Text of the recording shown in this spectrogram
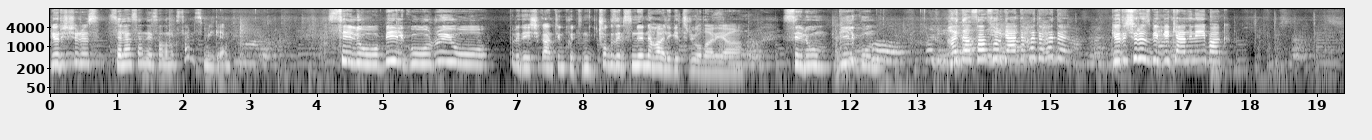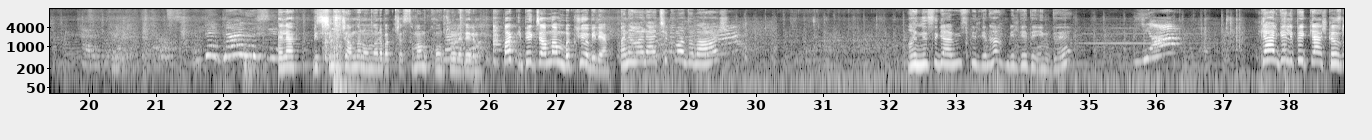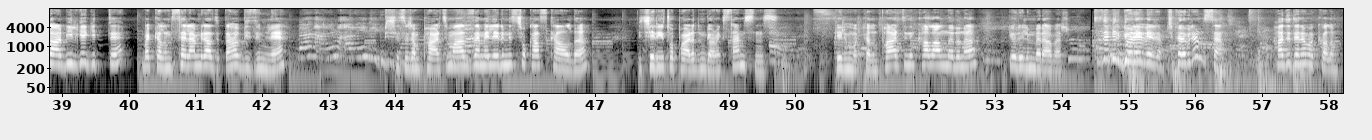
Görüşürüz. Selen sen de sallamak ister misin Bilge? Selo, Bilgu, Rüyo. Böyle değişik antin kuntin çok güzel isimleri ne hale getiriyorlar ya. Selum, Bilgum. Hadi asansör geldi hadi hadi. Görüşürüz Bilge kendine iyi bak. Helen biz şimdi camdan onlara bakacağız tamam mı? Kontrol edelim. Bak İpek camdan bakıyor bile. Hani hala çıkmadılar. Annesi gelmiş Bilge'nin. Ha Bilge de indi. Ya. Gel gel İpek gel. Kızlar Bilge gitti. Bakalım Selen birazcık daha bizimle. Şey söyleyeceğim. Parti malzemelerimiz çok az kaldı. İçeriği toparladım. Görmek ister misiniz? Gelin bakalım. Partinin kalanlarını görelim beraber. Size bir görev veririm. Çıkarabilir misin? Hadi dene bakalım.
